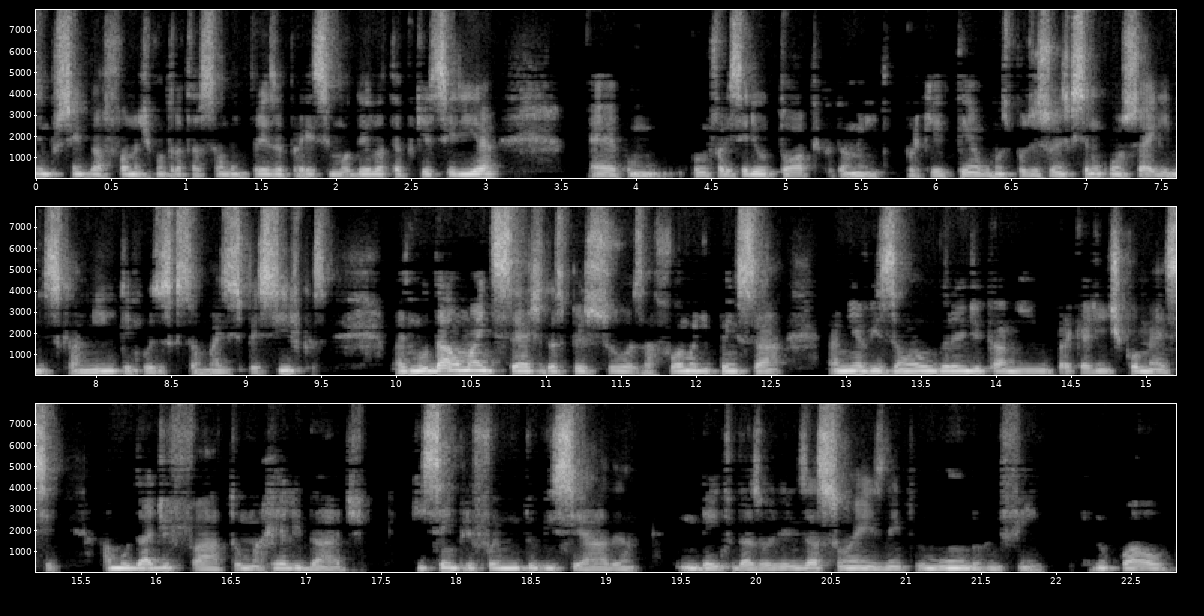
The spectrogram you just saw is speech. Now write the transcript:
100% da forma de contratação da empresa para esse modelo, até porque seria é, como, como eu falei, seria utópico também, porque tem algumas posições que você não consegue nesse caminho, tem coisas que são mais específicas, mas mudar o mindset das pessoas, a forma de pensar, na minha visão, é um grande caminho para que a gente comece a mudar de fato uma realidade que sempre foi muito viciada dentro das organizações, dentro do mundo, enfim, no qual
